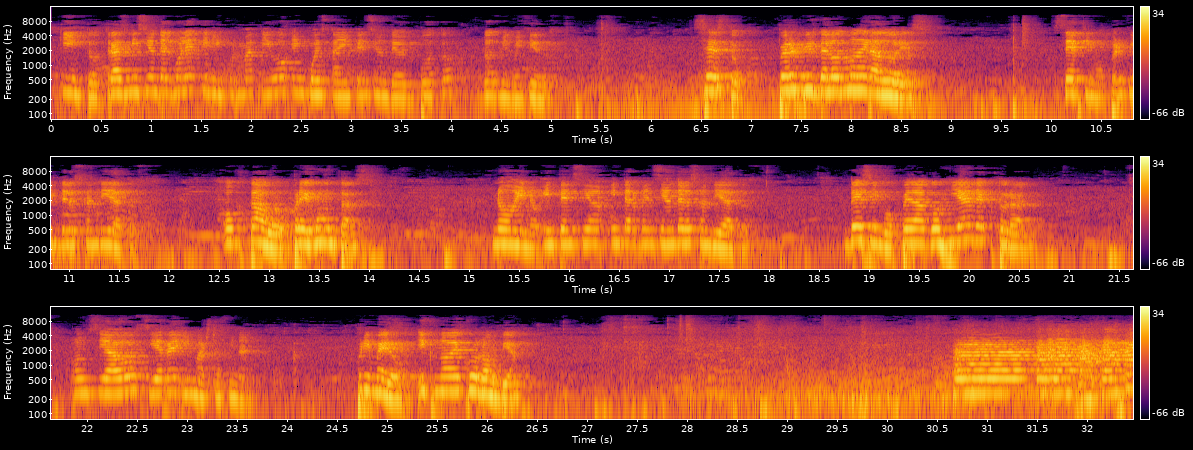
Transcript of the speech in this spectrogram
Quinto, transmisión del boletín informativo encuesta de intención de voto 2022. Sexto, perfil de los moderadores. Séptimo, perfil de los candidatos. Octavo, preguntas. Noveno, intención, intervención de los candidatos. Décimo, pedagogía electoral. Onceavo, cierre y marcha final. Primero, himno de Colombia. Thank you.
